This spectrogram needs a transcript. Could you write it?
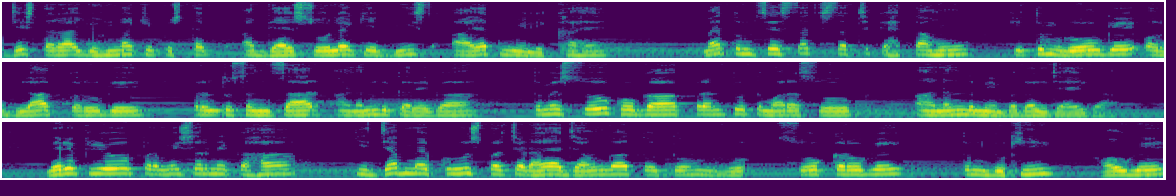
जिस तरह युहन्ना की पुस्तक अध्याय 16 के 20 आयत में लिखा है, मैं तुमसे सच सच कहता हूँ कि तुम रोगे और विलाप करोगे, परंतु संसार आनंद करेगा। तुम्हें शोक होगा, परंतु तुम्हारा शोक आनंद में बदल जाएगा। मेरे प्रियो, परमेश्वर ने कहा कि जब मैं क्रूस पर चढ़ाया जाऊँगा तो तुम शोक करोगे, तुम दुखी होगे।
